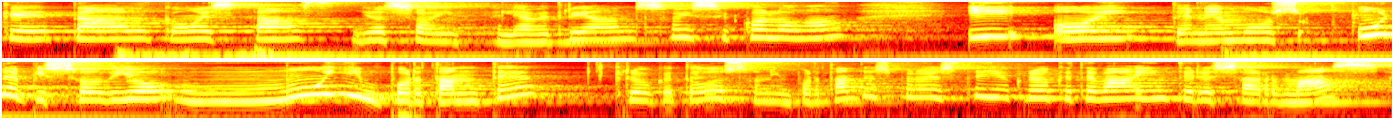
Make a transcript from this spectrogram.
¿qué tal? ¿Cómo estás? Yo soy Celia Betrián, soy psicóloga y hoy tenemos un episodio muy importante. Creo que todos son importantes, pero este yo creo que te va a interesar más.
